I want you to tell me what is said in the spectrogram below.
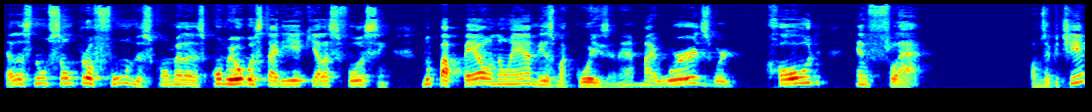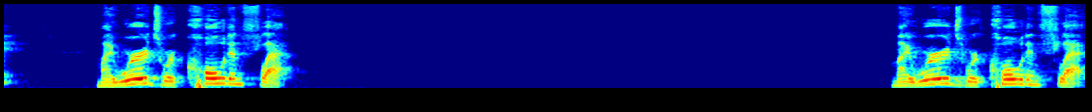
elas não são profundas como elas, como eu gostaria que elas fossem. No papel não é a mesma coisa, né? My words were cold and flat. Vamos repetir? My words were cold and flat. My words were cold and flat.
